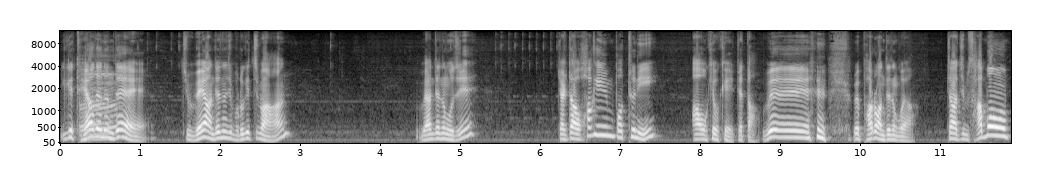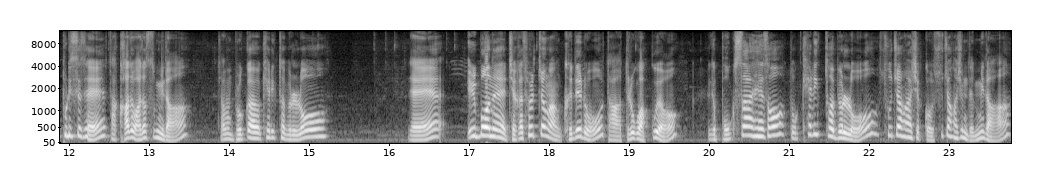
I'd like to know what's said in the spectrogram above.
이게 돼야 되는데 지금 왜 안 되는지 모르겠지만 왜 안 되는 거지? 자 일단 확인 버튼이 아 오케이 오케이 됐다. 왜 왜 바로 안 되는 거야? 자 지금 4번 프리셋에 다 가져와졌습니다. 자 한번 볼까요 캐릭터별로? 네 1번에 제가 설정한 그대로 다 들고 왔고요. 이렇게 복사해서 또 캐릭터별로 수정하실 걸 수정하시면 됩니다.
